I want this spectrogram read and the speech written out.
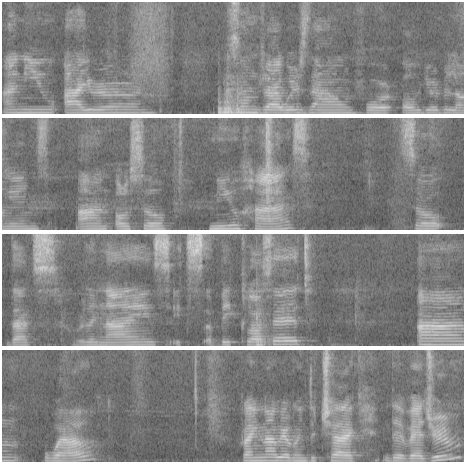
a new iron, some drawers down for all your belongings, and also new hangs. So that's really nice. It's a big closet. And well, right now we are going to check the bedroom.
